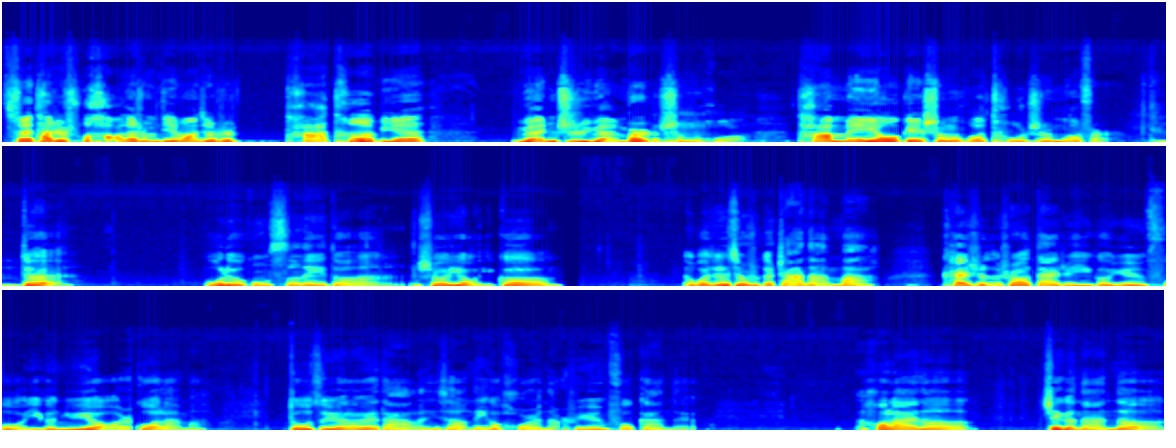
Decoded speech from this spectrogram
所以他这书好在什么地方？就是他特别原汁原味儿的生活，他没有给生活涂脂抹粉儿。对，物流公司那段说有一个，我觉得就是个渣男吧。开始的时候带着一个孕妇，一个女友过来嘛，肚子越来越大了。你想那个活儿哪是孕妇干的呀？后来呢，这个男的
